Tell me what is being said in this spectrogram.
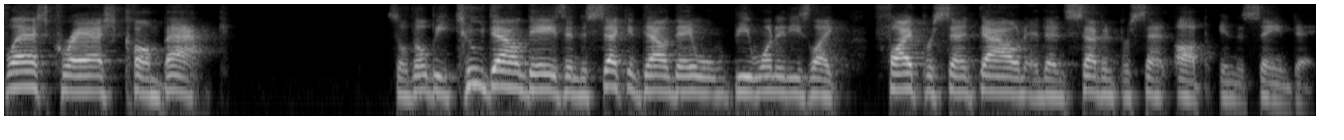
flash crash, come back. So there'll be two down days, and the second down day will be one of these like 5% down and then 7% up in the same day.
